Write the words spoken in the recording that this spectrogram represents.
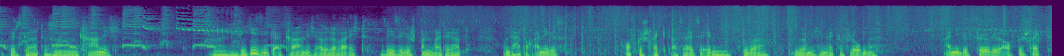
Habt ihr das gehört? Das war ein Kranich. Ein riesiger Kranich. Also der war echt riesige Spannweite gehabt. Und der hat auch einiges aufgeschreckt, als er jetzt eben drüber, über mich hinweggeflogen ist. Einige Vögel aufgeschreckt.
